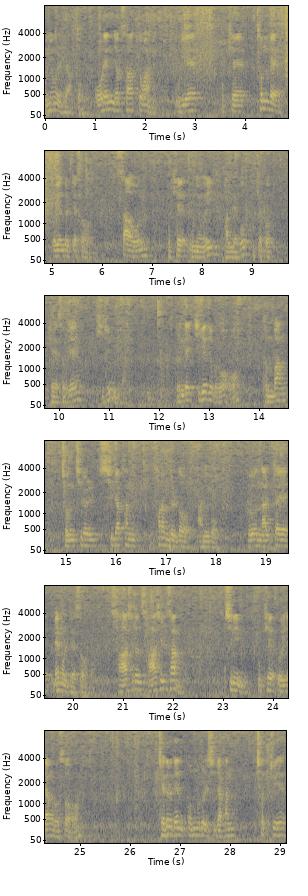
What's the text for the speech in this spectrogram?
운영을 해왔고 오랜 역사 동안 우리의 국회 선배 의원들께서 쌓아온 국회 운영의 관례고 국회법 해석의 기준입니다. 그런데 기계적으로 금방 정치를 시작한 사람들도 아니고 그 날짜에 매몰돼서 사실은 사실상 신임 국회의장으로서 제대로 된 업무를 시작한 첫 주의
